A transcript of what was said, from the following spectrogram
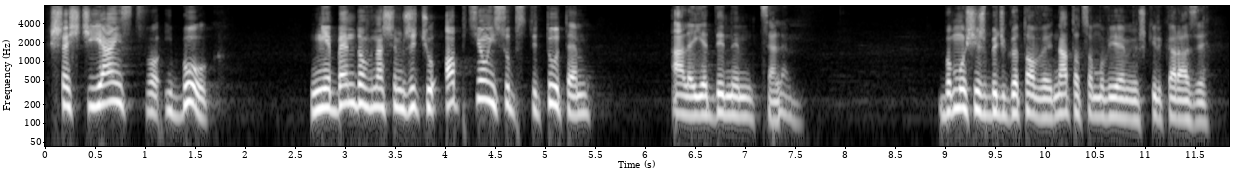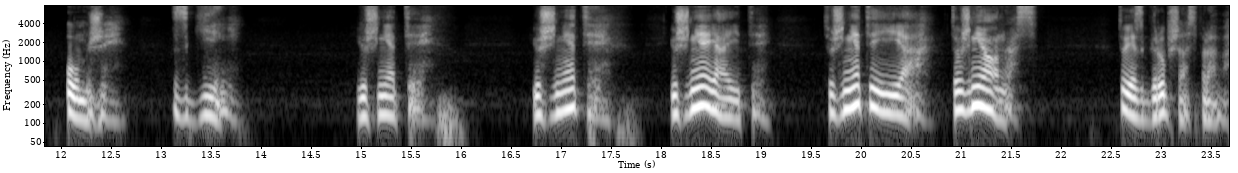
chrześcijaństwo i Bóg nie będą w naszym życiu opcją i substytutem, ale jedynym celem. Bo musisz być gotowy na to, co mówiłem już kilka razy. Umrzyj, zgiń. Już nie ty. Już nie ty. Już nie ja i ty. To już nie ty i ja. To już nie o nas. Tu jest grubsza sprawa.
